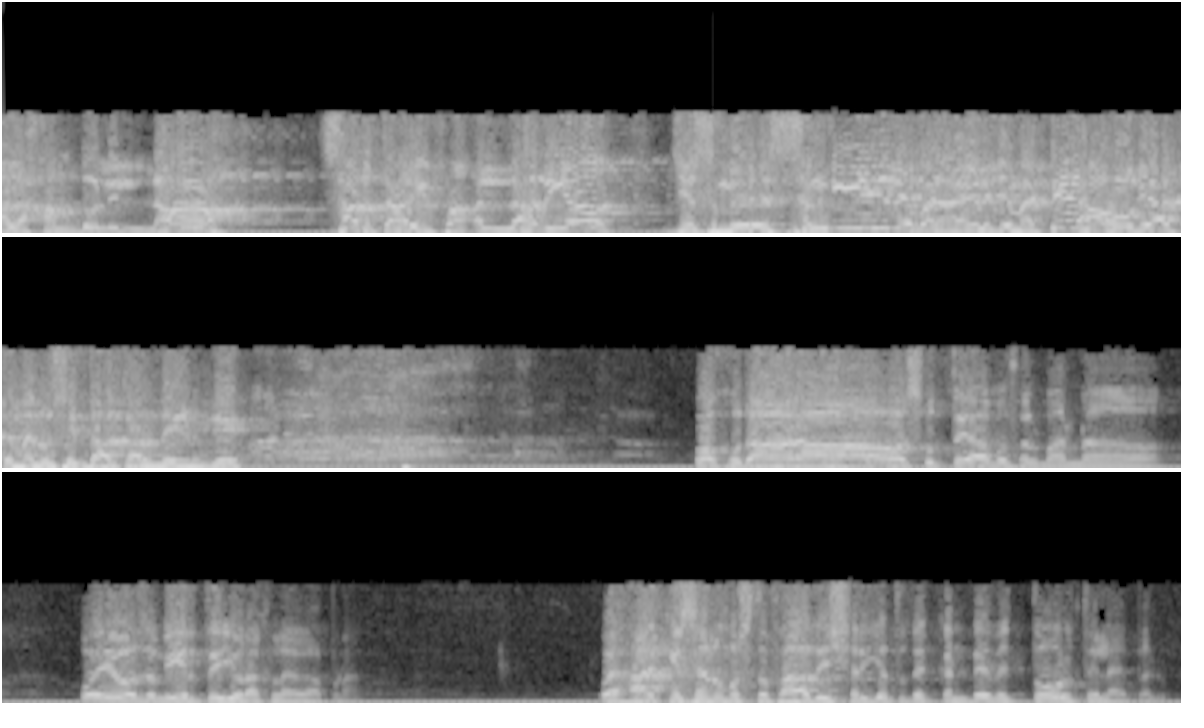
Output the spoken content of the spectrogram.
الحمدللہ، سب تعریف اللہ دیا جس میرے سنگی دے بنائے جی میں ٹیڑھا ہو گیا تو مینو سیدھا کر دین گے. وہ خدا را ستیا مسلمان وہ یہ زمیر تیو رکھ لے اپنا۔ وہ ہر کسی مستفا دی شریعت دے کنڈے تول تے لے پلو۔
